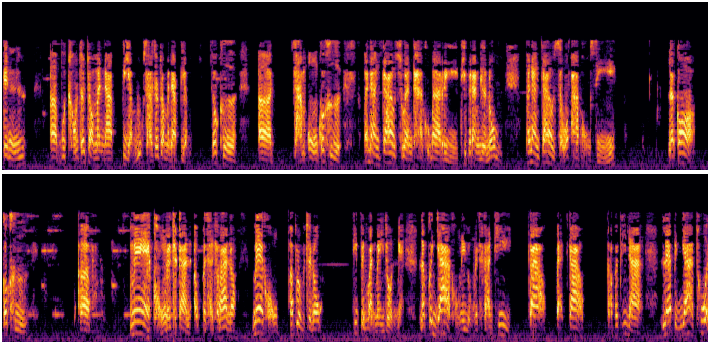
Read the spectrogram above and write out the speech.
เป็นอ่อบุตรของเจ้าจอมบรรดาเปี่ยม ลูกสาวเจ้าจอมบรรดาเปี่ยม ก็คือเอ่อสามองค์ก็คือ พระนางเจ้าสุวรรณาคุมารี ที่พระนางเรือล่ม พระนางเจ้าสวภาผ่องศรีแล้วก็ก็คือเอ่อแม่ของรัชกาลเอาภาษาชาวบ้านเนาะแม่ของ พระบรมชนกที่เป็นวันมหิดลเนี่ย แล้วก็ย่าของในหลวงรัชกาลที่เก้าแปดเก้ากับพระพี่นางและเป็นย่าทวด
